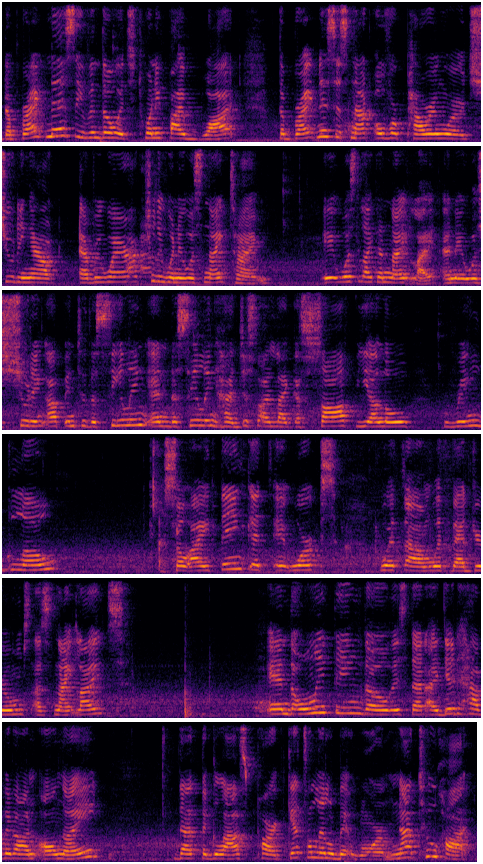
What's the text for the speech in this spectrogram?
the brightness even though it's 25 watt the brightness is not overpowering where it's shooting out everywhere. Actually when it was nighttime it was like a nightlight and it was shooting up into the ceiling and the ceiling had just like a soft yellow ring glow. So I think it, it works with um, with bedrooms as night lights and the only thing though is that I did have it on all night that the glass part gets a little bit warm not too hot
